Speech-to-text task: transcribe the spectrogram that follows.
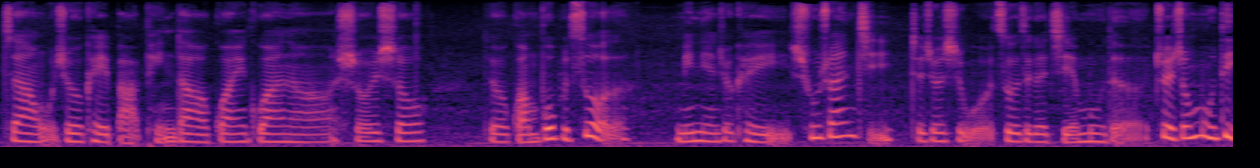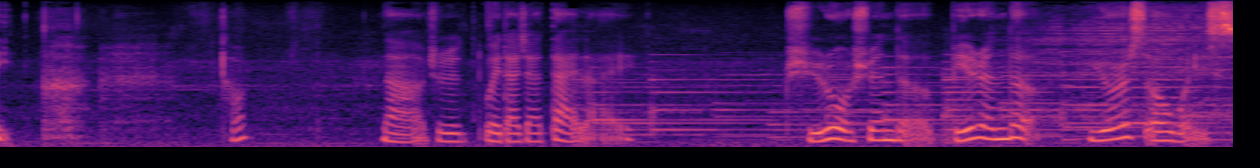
这样我就可以把频道关一关啊，收一收，就广播不做了。明年就可以出专辑，这就是我做这个节目的最终目的。好，那就是为大家带来徐若瑄的《别人的 Yours Always》。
